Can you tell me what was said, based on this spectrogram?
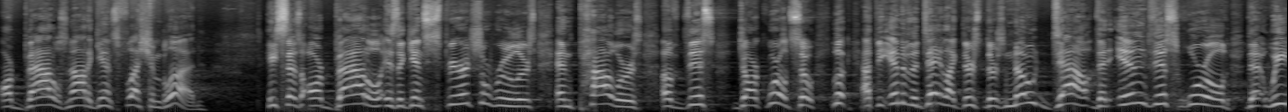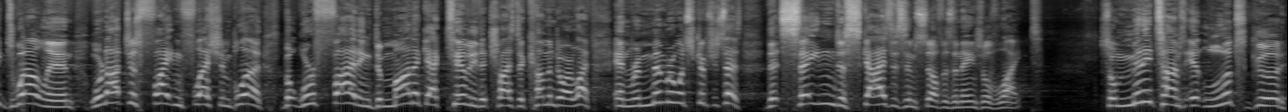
Our battle's not against flesh and blood he says, Our battle is against spiritual rulers and powers of this dark world. So, look, at the end of the day, like there's, there's no doubt that in this world that we dwell in, we're not just fighting flesh and blood, but we're fighting demonic activity that tries to come into our life. And remember what Scripture says that Satan disguises himself as an angel of light. So many times it looks good,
